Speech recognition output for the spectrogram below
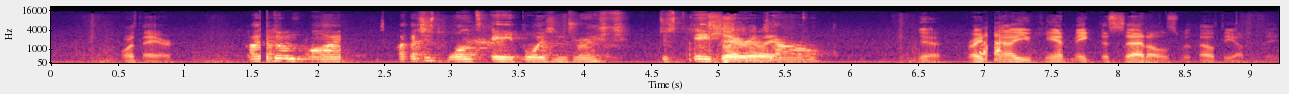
Or there. I don't mind. I just want a poison drake. Just a Yeah, drake really. in general. Yeah. Right now you can't make the saddles without the update.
